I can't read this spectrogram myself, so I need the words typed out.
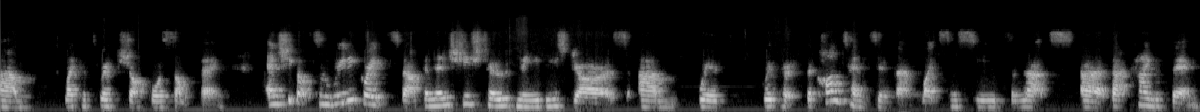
um, like a thrift shop or something and she got some really great stuff and then she showed me these jars um, with with her, the contents in them like some seeds and nuts uh, that kind of thing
